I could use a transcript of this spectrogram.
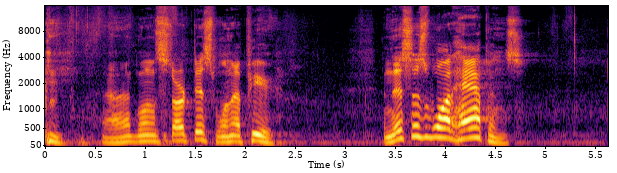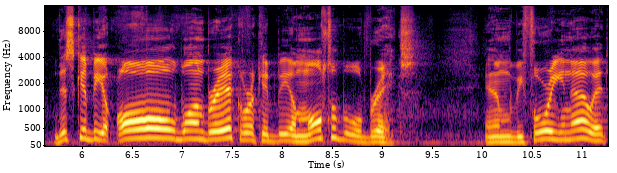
I'm going to start this one up here. And this is what happens. This could be all one brick or it could be a multiple bricks. And before you know it,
